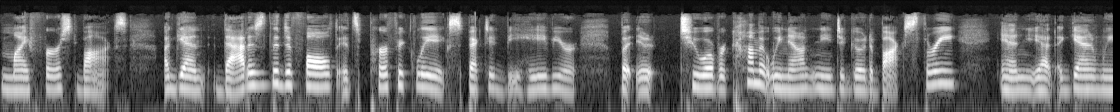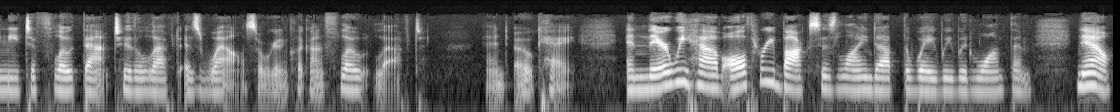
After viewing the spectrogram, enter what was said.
my first box. Again, that is the default. It's perfectly expected behavior. But it, to overcome it, we now need to go to box three. And yet again, we need to float that to the left as well. So we're going to click on float left and OK. And there we have all three boxes lined up the way we would want them. Now,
